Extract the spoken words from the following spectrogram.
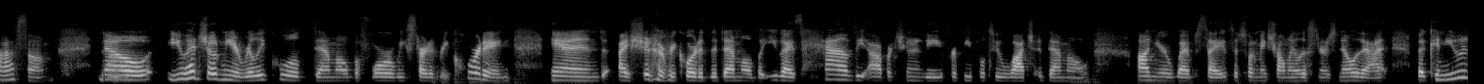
Awesome. Now, you had showed me a really cool demo before we started recording, and I should have recorded the demo, but you guys have the opportunity for people to watch a demo on your website. So I just want to make sure all my listeners know that. But can you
